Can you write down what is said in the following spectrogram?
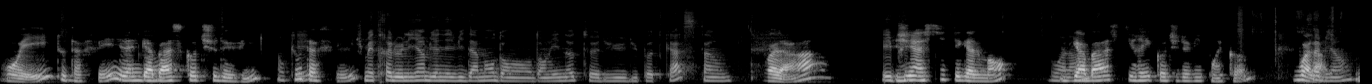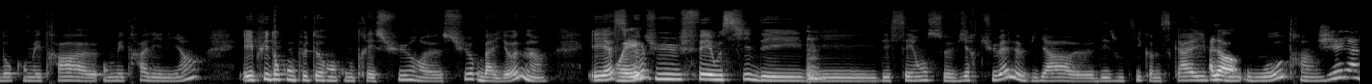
Oui, tout à fait. Hélène Gabas, coach de vie. Tout à fait. Je mettrai le lien, bien évidemment, dans, dans les notes du, du, podcast. Voilà. Et puis... J'ai un site également, voilà. gabas-coachdevie.com. Voilà. Très bien. Donc on mettra, euh, on mettra les liens. Et puis donc on peut te rencontrer sur euh, sur Bayonne. Et est-ce que tu fais aussi des, des, séances virtuelles via euh, des outils comme Skype ou, ou autres J'ai la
